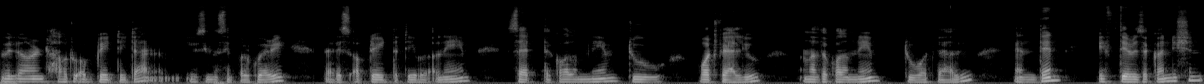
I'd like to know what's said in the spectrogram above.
we learned how to update data using a simple query that is update the table name set the column name to what value another column name to what value and then if there is a condition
